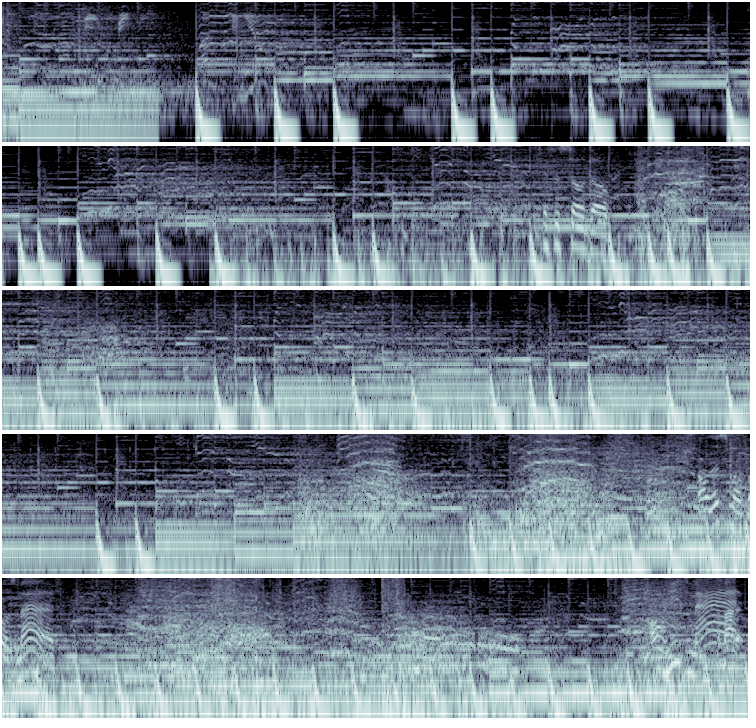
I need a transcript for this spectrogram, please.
This is so dope. Oh, this mofo's mad. Oh, he's mad. About it.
